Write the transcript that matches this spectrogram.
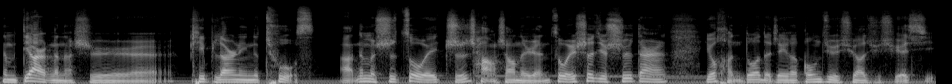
那么第二个呢是 keep learning the tools 啊，那么是作为职场上的人，作为设计师，当然有很多的这个工具需要去学习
